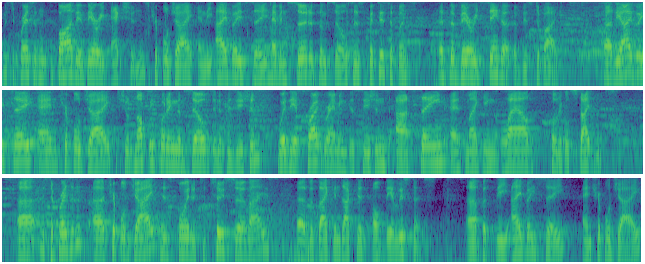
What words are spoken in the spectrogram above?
Mr President, by their very actions, Triple J and the ABC have inserted themselves as participants at the very centre of this debate. Uh, the ABC and Triple J should not be putting themselves in a position where their programming decisions are seen as making loud political statements. Uh, Mr President, uh, Triple J has pointed to two surveys uh, that they conducted of their listeners, uh, but the ABC and Triple J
